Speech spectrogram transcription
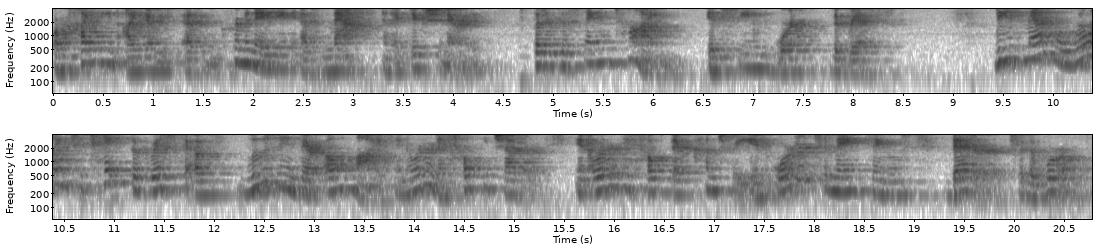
or hiding items as incriminating as maps and a dictionary. But at the same time, it seemed worth the risk. These men were willing to take the risk of losing their own lives in order to help each other, in order to help their country, in order to make things better for the world.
